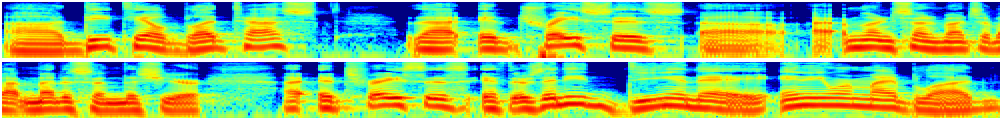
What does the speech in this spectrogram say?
uh, detailed blood test that it traces. Uh, I'm learning so much about medicine this year. Uh, it traces if there's any DNA anywhere in my blood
